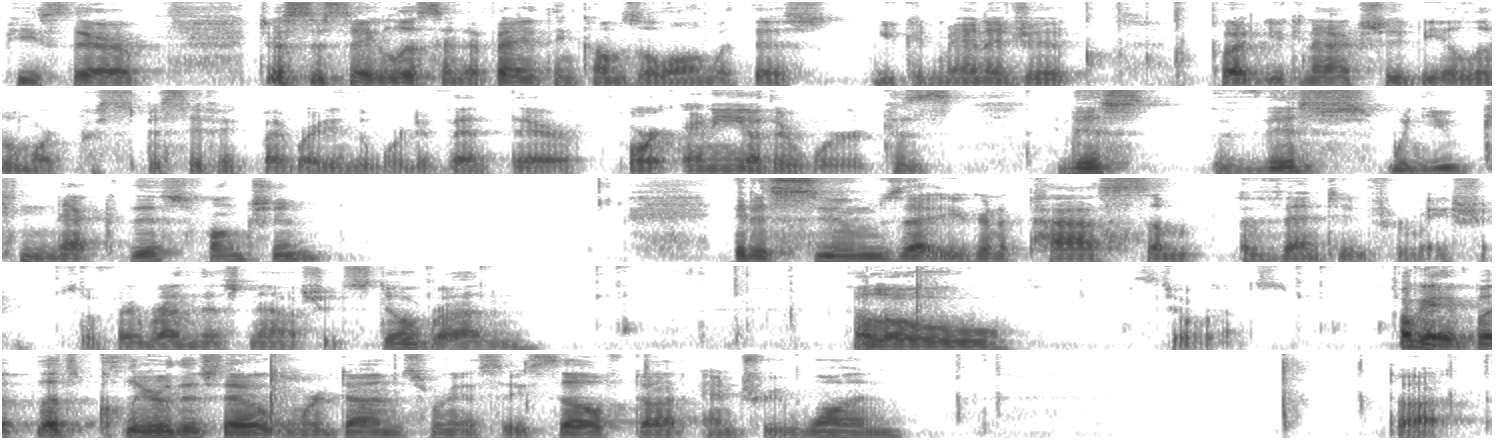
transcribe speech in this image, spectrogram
piece there just to say, listen, if anything comes along with this, you can manage it, but you can actually be a little more specific by writing the word event there or any other word because this, this, when you connect this function, it assumes that you're going to pass some event information. So if I run this now, it should still run. Hello, still runs. Okay, but let's clear this out when we're done. So we're going to say self.entry1 dot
